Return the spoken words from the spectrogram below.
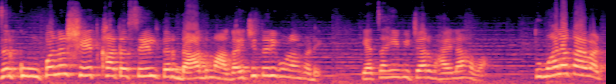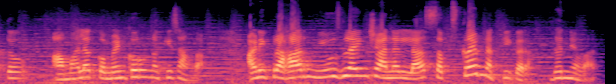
जर कुंपण शेत खात असेल तर दाद मागायची तरी कुणाकडे? याचाही विचार व्हायला हवा. तुम्हाला काय वाटतं? आम्हाला कमेंट करून नक्की सांगा. आणि प्रहार न्यूज लाईन चॅनलला सबस्क्राईब नक्की करा. धन्यवाद.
